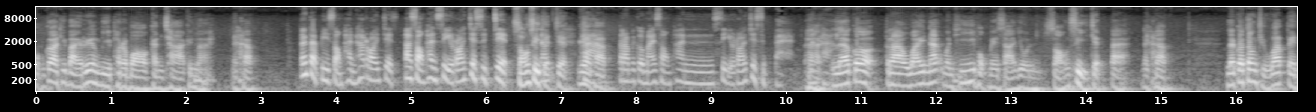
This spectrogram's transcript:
ผมก็อธิบายเรื่องมีพรบกัญชาขึ้นมาอืมนะครับตั้งแต่ปี 2507อะ2477 2477 เนี่ยครับตามเป็นกฎหมาย 2478ฮะนะคะ แล้วก็ตราไว้ณวันที่ 26 เมษายน 2478 นะครับ แล้วก็ต้องถือว่าเป็น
